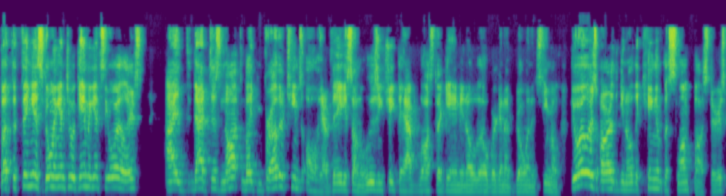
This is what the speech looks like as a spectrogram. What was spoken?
But the thing is, going into a game against the Oilers, I that does not like for other teams. Oh yeah, Vegas on a losing streak. They have lost their game. You know, oh, we're gonna go in and steamroll. The Oilers are, you know, the king of the slump busters.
